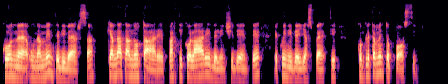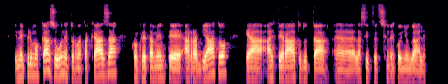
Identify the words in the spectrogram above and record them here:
con una mente diversa che è andata a notare particolari dell'incidente e quindi degli aspetti completamente opposti. E nel primo caso uno è tornato a casa completamente arrabbiato e ha alterato tutta eh, la situazione coniugale.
